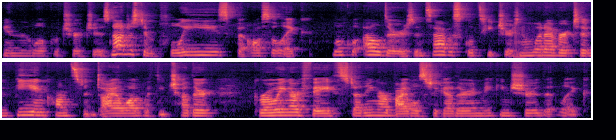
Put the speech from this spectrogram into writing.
in the local churches, not just employees, but also like local elders and Sabbath school teachers and Mhm. whatever, to be in constant dialogue with each other, growing our faith, studying our Bibles together, and making sure that like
